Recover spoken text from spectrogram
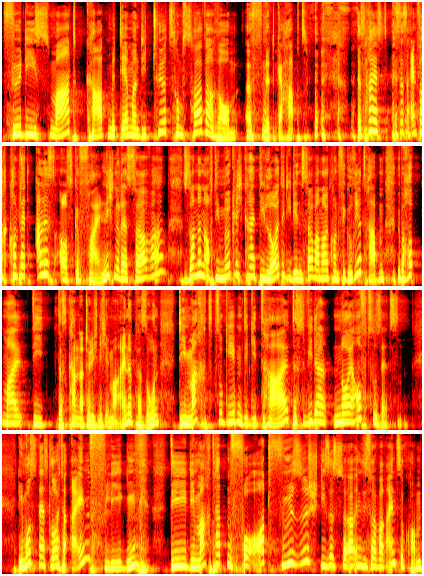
für die Smart Card, mit der man die Tür zum Serverraum öffnet, gehabt. Das heißt, es ist einfach komplett alles ausgefallen. Nicht nur der Server, sondern auch die Möglichkeit, die Leute, die den Server neu konfiguriert haben, überhaupt mal die das kann natürlich nicht immer eine Person, die Macht zu geben, digital, das wieder neu aufzusetzen. Die mussten erst Leute einfliegen, die die Macht hatten, vor Ort physisch diese Server, in die Server reinzukommen,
